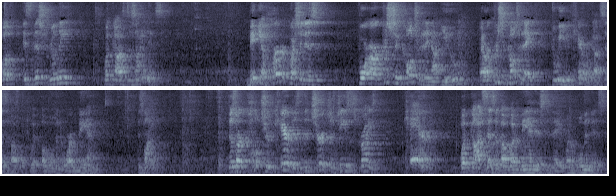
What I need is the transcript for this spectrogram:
Well, is this really what God's design is? Maybe a harder question is for our Christian culture today, not you, but our Christian culture today, do we even care what God says about what a woman or a man is like? Does our culture care? Does the church of Jesus Christ care what God says about what a man is today, what a woman is,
